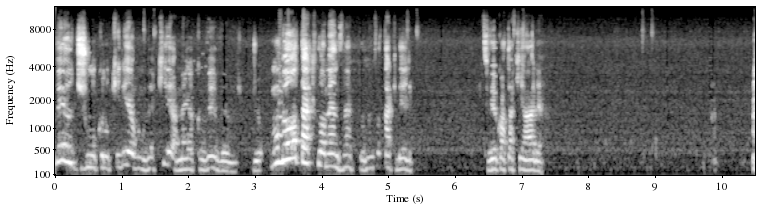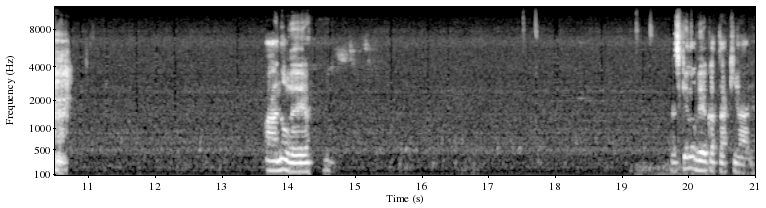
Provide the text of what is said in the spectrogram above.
O Digimon que eu não queria, vamos ver aqui, a Mega que eu veio, veio. Vamos ver o ataque pelo menos, né? Pelo menos o ataque dele. Se veio com ataque em área. Ah, não veio. Esse aqui não veio com ataque em área.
